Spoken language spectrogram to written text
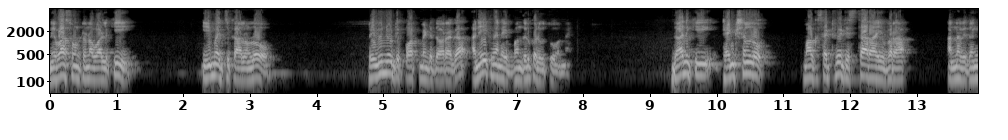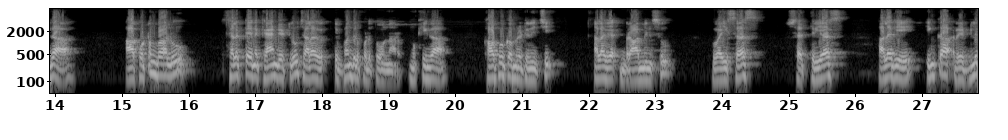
నివాసం ఉంటున్న వాళ్ళకి ఈ మధ్య కాలంలో రెవెన్యూ డిపార్ట్మెంట్ ద్వారాగా అనేకమైన ఇబ్బందులు కలుగుతూ ఉన్నాయి. దానికి టెన్షన్లో మాకు సర్టిఫికేట్ ఇస్తారా ఇవ్వరా అన్న విధంగా ఆ కుటుంబాలు సెలెక్ట్ అయిన క్యాండిడేట్లు చాలా ఇబ్బందులు పడుతూ ఉన్నారు. ముఖ్యంగా కాపు కమ్యూనిటీ నుంచి అలాగే బ్రాహ్మిన్స్ వైసస్ క్షత్రియస్ అలాగే ఇంకా రెడ్లు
